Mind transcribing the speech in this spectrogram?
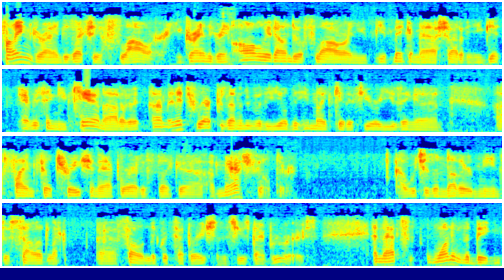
Fine grind is actually a flour. You grind the grain all the way down to a flour, and you, you make a mash out of it. and You get everything you can out of it, um, and it's representative of the yield that you might get if you were using a, a fine filtration apparatus like a, a mash filter, uh, which is another means of solid like uh, solid liquid separation that's used by brewers. And that's one of the big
